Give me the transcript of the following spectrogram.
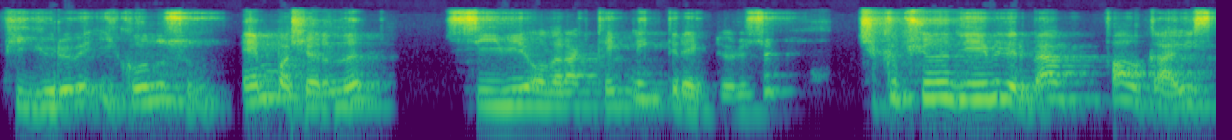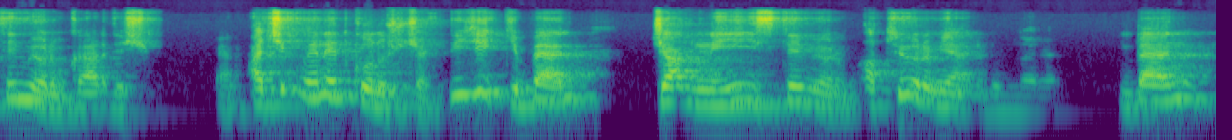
figürü ve ikonusun. En başarılı CV olarak teknik direktörüsün. Çıkıp şunu diyebilir. Ben Falcao'yu istemiyorum kardeşim. Yani açık ve net konuşacak. Diyecek ki ben Cagney'i istemiyorum. Atıyorum yani bunları. Ben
